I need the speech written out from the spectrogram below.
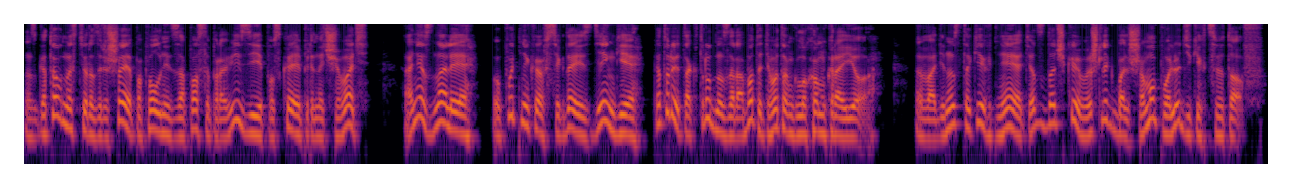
с готовностью разрешая пополнить запасы провизии, пуская переночевать. Они знали, у путников всегда есть деньги, которые так трудно заработать в этом глухом краю. В один из таких дней отец с дочкой вышли к большому полю диких цветов.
